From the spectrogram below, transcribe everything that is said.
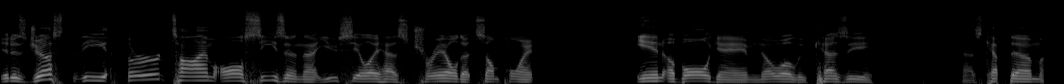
It is just the third time all season that UCLA has trailed at some point in a ball game. Noah Lucchesi has kept them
